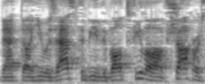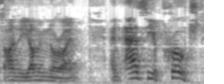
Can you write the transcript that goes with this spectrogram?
that uh, he was asked to be the Baal Tefillah of Shacharis on the Yamim Noraim, and as he approached,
